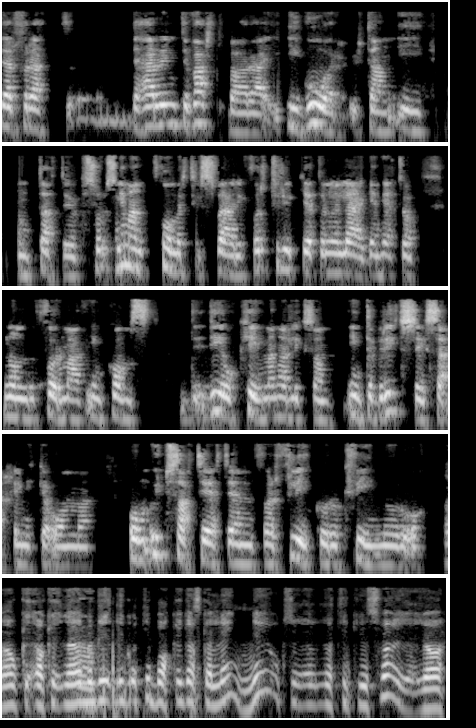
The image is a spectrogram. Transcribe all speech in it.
Därför att det här har inte varit bara igår, utan i så, så när man kommer till Sverige för tryggheten och en lägenhet och någon form av inkomst, det, det är okej. Okay. Man har liksom inte brytt sig särskilt mycket om om utsattheten för flickor och kvinnor. Och, Okej, okay, okay. Nej, men det, det, går tillbaka ganska länge också, jag tycker i Sverige. Jag,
